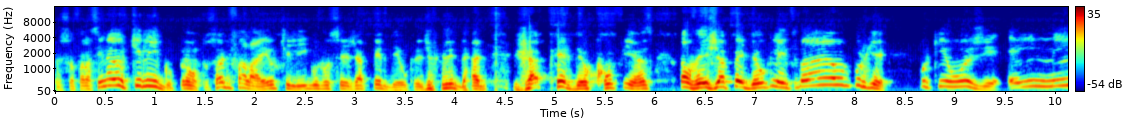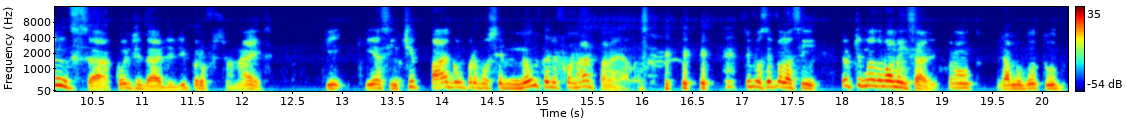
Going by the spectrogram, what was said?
a pessoa fala assim, não, eu te ligo. Pronto, só de falar eu te ligo, você já perdeu credibilidade, já perdeu confiança, talvez já perdeu o cliente. Ah, por quê? Porque hoje é imensa a quantidade de profissionais que, que assim, te pagam para você não telefonar para elas. Se você falar assim, eu te mando uma mensagem, pronto, já mudou tudo.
